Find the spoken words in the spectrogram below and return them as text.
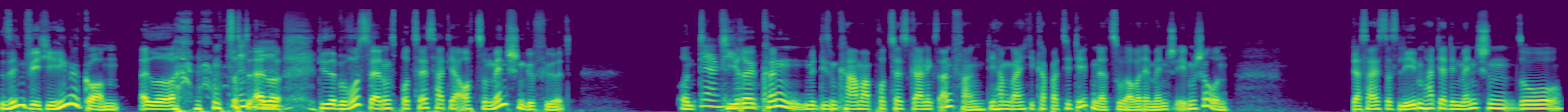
sind wir hier hingekommen. Also, mhm. also dieser Bewusstwerdungsprozess hat ja auch zum Menschen geführt. Und ja, genau. Tiere können mit diesem Karma-Prozess gar nichts anfangen. Die haben gar nicht die Kapazitäten dazu, aber der Mensch eben schon. Das heißt, das Leben hat ja den Menschen so,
